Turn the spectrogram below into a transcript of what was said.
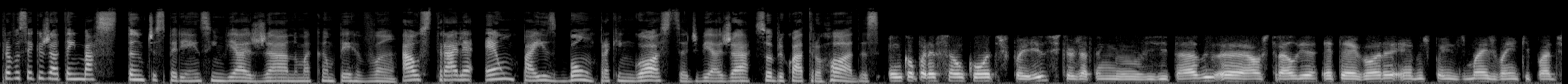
Para você que já tem bastante experiência em viajar numa camper van, a Austrália é um país bom para quem gosta de viajar sobre quatro rodas? Em comparação com outros países que eu já tenho visitado, a Austrália até agora é dos países mais bem equipados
